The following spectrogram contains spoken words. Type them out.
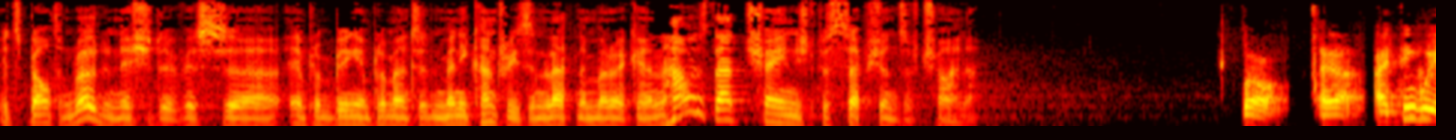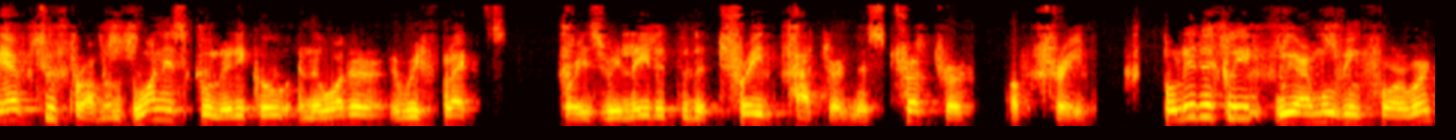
its Belt and Road Initiative is uh, implement, being implemented in many countries in Latin America. And how has that changed perceptions of China? Uh, I think we have two problems. One is political, and the other reflects or is related to the trade pattern, the structure of trade. Politically, we are moving forward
